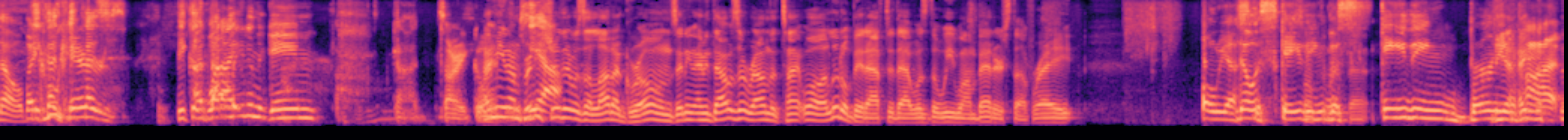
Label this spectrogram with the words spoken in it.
no like because who cares? because because At what I late in the game, God, sorry. Go I ahead. mean, I'm pretty Yeah. sure there was a lot of groans. Anyway, I mean, that was around the time. Well, a little bit after that was the "We Want Better" stuff, right? Oh yes, No, the scathing, something the like that. scathing, burning Yeah, hot,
